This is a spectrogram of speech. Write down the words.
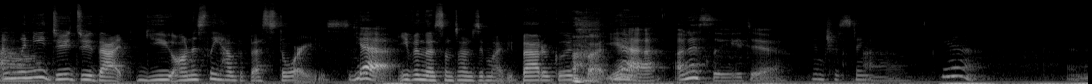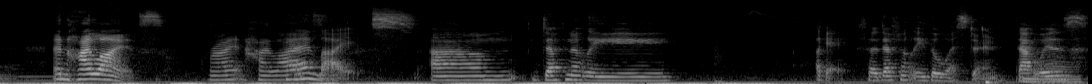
And when Um, you do do that, you honestly have the best stories. yeah, Even though sometimes it might be bad or good, but yeah, honestly, you do. Interesting. Um, yeah. And then And highlights, right? Highlights. highlights. Um, definitely. Okay, so definitely the western. That was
